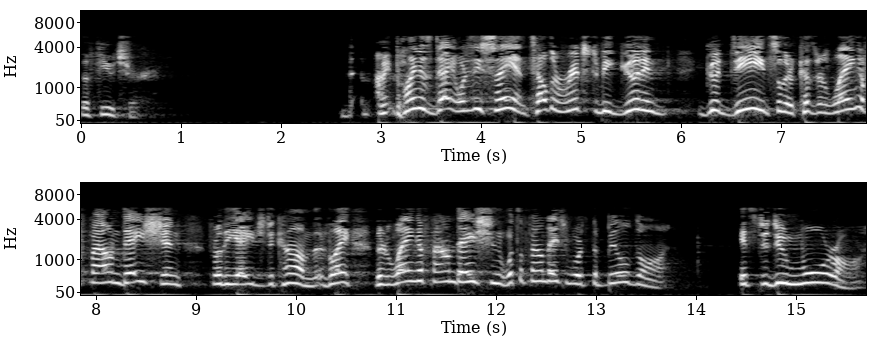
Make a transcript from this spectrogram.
the future. I mean, plain as day, what is he saying? Tell the rich to be good in good deeds so they're, cause they're laying a foundation for the age to come. They're laying, they're laying a foundation. What's a foundation for? It's to build on. It's to do more on.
